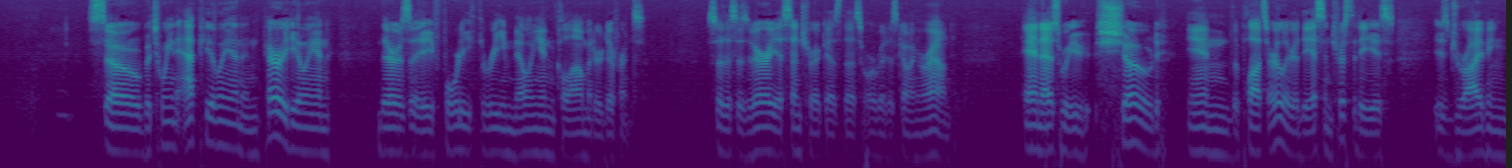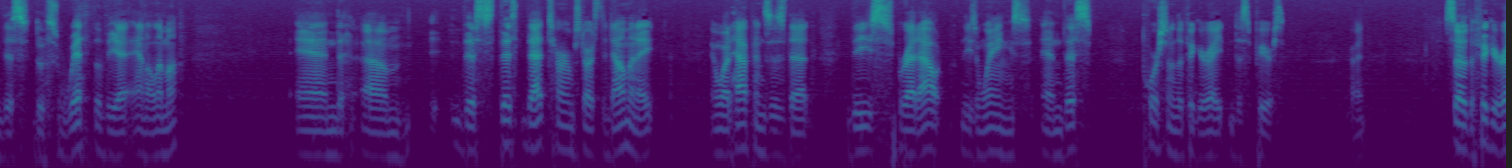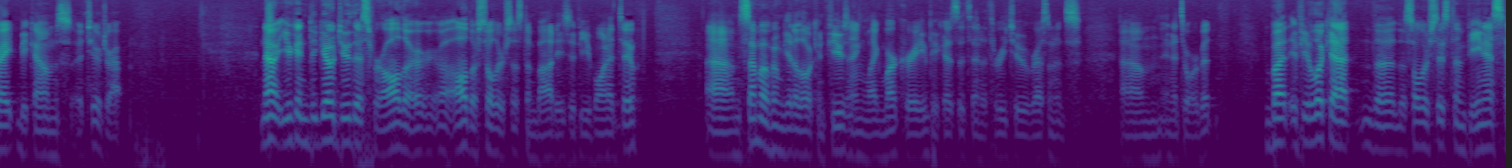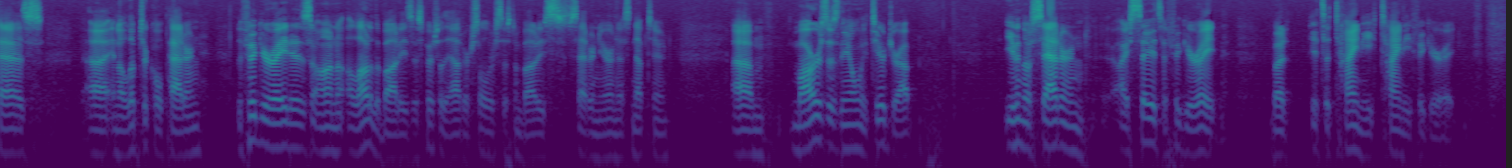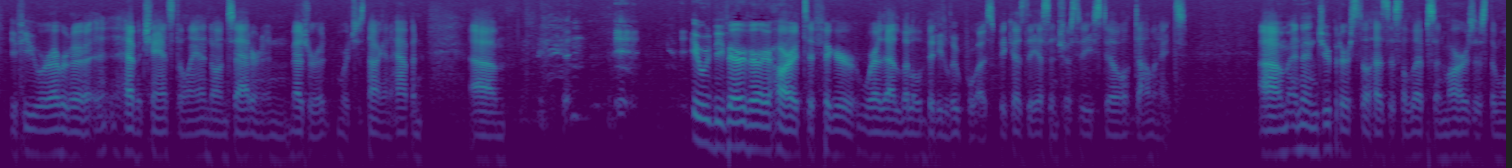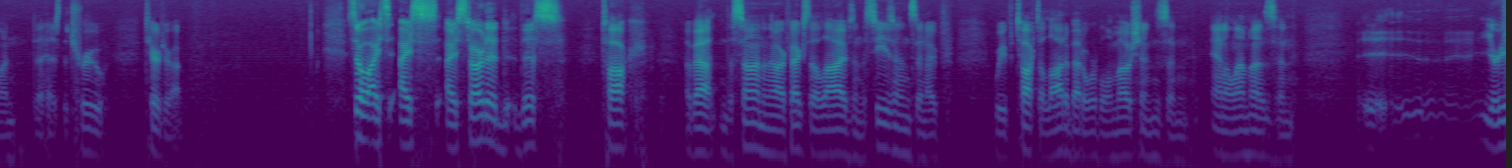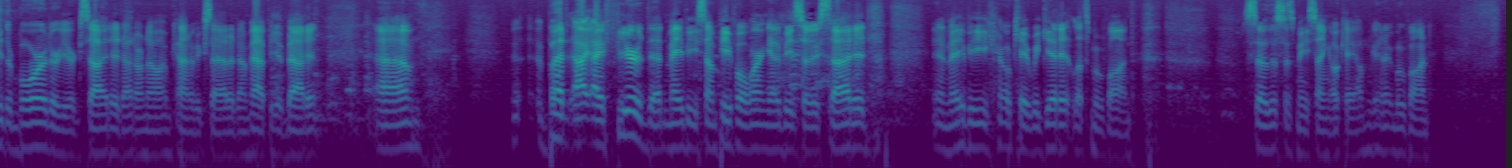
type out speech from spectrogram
So between aphelion and perihelion, there's a 43 million kilometer difference. So this is very eccentric as this orbit is going around. And as we showed in the plots earlier, the eccentricity is, is driving this, this width of the analemma. And um, this, this, that term starts to dominate. And what happens is that these spread out, these wings, and this portion of the figure eight disappears. Right, So the figure eight becomes a teardrop. Now you can go do this for all the all the solar system bodies if you wanted to. Um, some of them get a little confusing, like Mercury, because it's in a 3-2 resonance um, in its orbit. But if you look at the, the solar system, Venus has uh, an elliptical pattern. The figure eight is on a lot of the bodies, especially the outer solar system bodies, Saturn, Uranus, Neptune. Um, Mars is the only teardrop. Even though Saturn, I say it's a figure eight, but it's a tiny, tiny figure eight. If you were ever to have a chance to land on Saturn and measure it, which is not going to happen, um, it would be very, very hard to figure where that little bitty loop was because the eccentricity still dominates. Um, and then Jupiter still has this ellipse, and Mars is the one that has the true teardrop. So I, I, I started this talk about the sun and our effects of the lives and the seasons, and I've we've talked a lot about orbital motions and analemmas, and uh, you're either bored or you're excited. I don't know. I'm kind of excited. I'm happy about it. Um, but I, I, feared that maybe some people weren't going to be so excited, and maybe okay, we get it. Let's move on. So this is me saying, okay, I'm going to move on.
